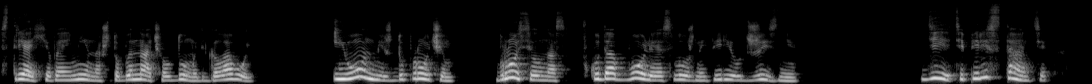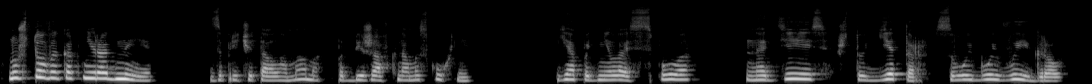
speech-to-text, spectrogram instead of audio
встряхивая Мина, чтобы начал думать головой. И он, между прочим, бросил нас в куда более сложный период жизни. «Дети, перестаньте! Ну что вы, как не родные!» Запричитала мама, подбежав к нам из кухни. Я поднялась с пола, надеясь, что Геттер свой бой выиграл,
